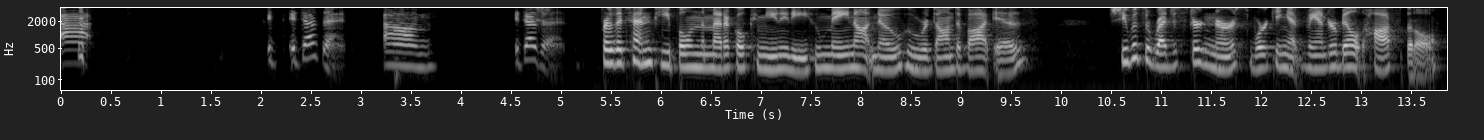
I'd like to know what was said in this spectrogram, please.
I, it it doesn't. Um, it doesn't. For the 10 people in the medical community who may not know who RaDonda Vaught is, she was a registered nurse working at Vanderbilt Hospital.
